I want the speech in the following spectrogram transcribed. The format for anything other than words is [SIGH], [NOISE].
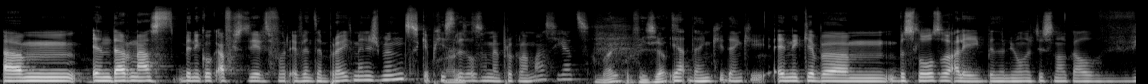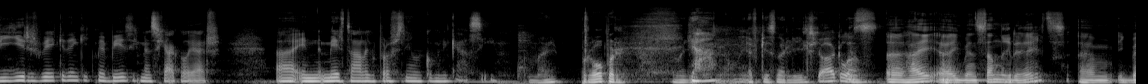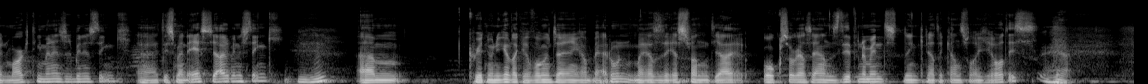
Ehm, en daarnaast ben ik ook afgestudeerd voor event- en projectmanagement. Ik heb gisteren Right. zelfs mijn proclamatie gehad. Mij, proficiat. Ja, dank je, dank je. En ik heb besloten, allee, ik ben er nu ondertussen ook al vier weken denk ik mee bezig, mijn schakeljaar eh, in meertalige professionele communicatie. Mij, proper. Dan moet je Ja. Even naar hier schakelen. Dus, eh, hi, eh, ik ben Sander de Hert. Ehm, ik ben marketingmanager binnen Stink. Eh, het is mijn eerste jaar binnen Stink. Mhm. Ehm, ik weet nog niet of ik er volgend jaar aan ga bijdoen, maar als de rest van het jaar ook zo gaat zijn aan dit evenement, denk ik dat de kans wel groot is. Ja.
